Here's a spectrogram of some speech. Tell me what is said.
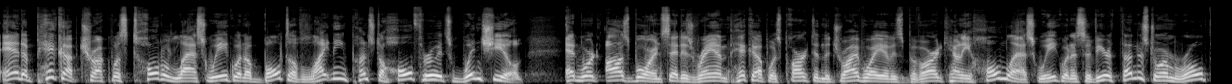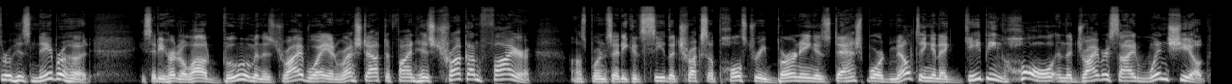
And a pickup truck was totaled last week when a bolt of lightning punched a hole through its windshield. Edward Osborne said his Ram pickup was parked in the driveway of his Brevard County home last week when a severe thunderstorm rolled through his neighborhood. He said he heard a loud boom in his driveway and rushed out to find his truck on fire. Osborne said he could see the truck's upholstery burning, his dashboard melting, and a gaping hole in the driver's side windshield.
